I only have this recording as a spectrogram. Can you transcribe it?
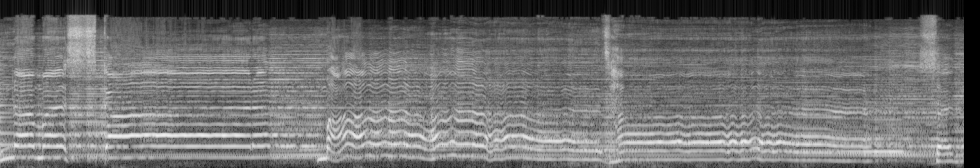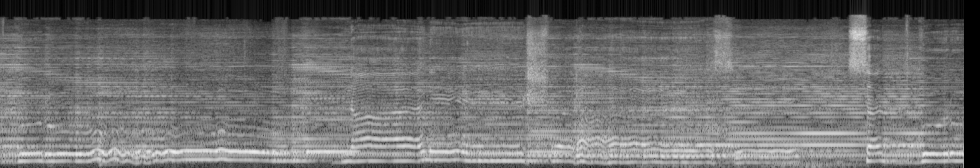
नमस्कार माझा सद्गुरु सद्गुरु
